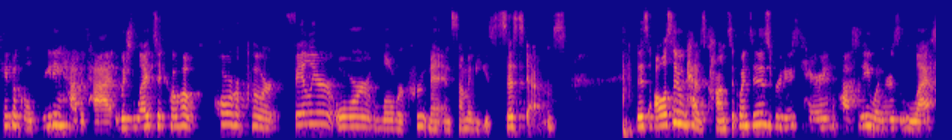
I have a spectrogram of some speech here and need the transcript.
typical breeding habitat, which led to cohort, cohort failure or low recruitment in some of these systems. This also has consequences, reduced carrying capacity when there's less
